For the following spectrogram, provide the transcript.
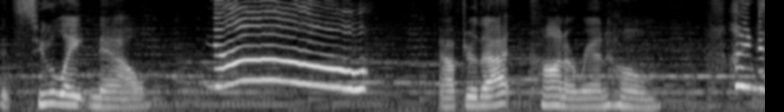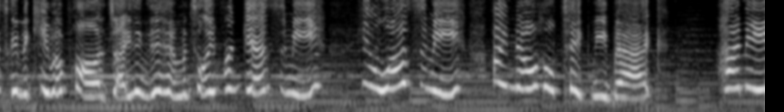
it's too late now. No! After that, Kana ran home. I'm just gonna keep apologizing to him until he forgives me. He loves me. I know he'll take me back. Honey,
